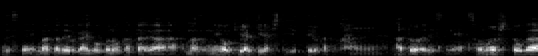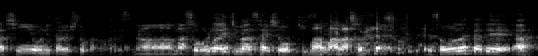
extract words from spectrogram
うのですね、まあ、例えば外国の方がまず目をキラキラして言ってるかとか、うんあとはですねその人が信用に足る人かとかですね。あーまあそこが一番最初大きいですね。まあまあまあそれはそうだよ。でその中であ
